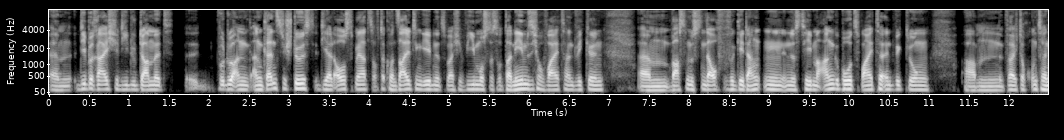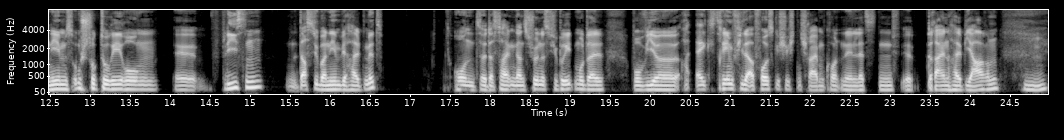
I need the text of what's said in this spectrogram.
ähm, die Bereiche, die du damit, äh, wo du an, an Grenzen stößt, die halt ausmerzt auf der Consulting-Ebene, zum Beispiel, wie muss das Unternehmen sich auch weiterentwickeln, ähm, was müssen da auch für Gedanken in das Thema Angebotsweiterentwicklung, ähm, vielleicht auch Unternehmensumstrukturierung äh, fließen. Das übernehmen wir halt mit. Und äh, das ist halt ein ganz schönes Hybridmodell, wo wir extrem viele Erfolgsgeschichten schreiben konnten in den letzten äh, dreieinhalb Jahren. Mhm.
